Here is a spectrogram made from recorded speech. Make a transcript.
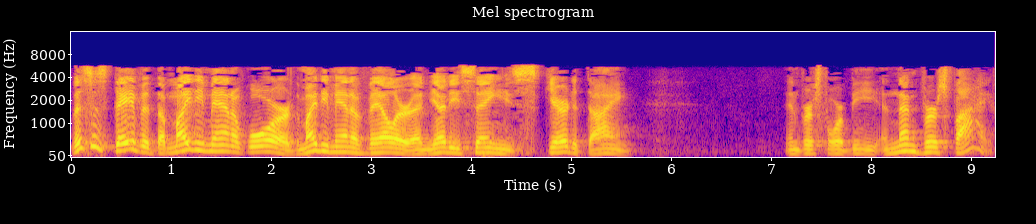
This is David, the mighty man of war, the mighty man of valor, and yet he's saying he's scared of dying in verse 4b. And then verse 5.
